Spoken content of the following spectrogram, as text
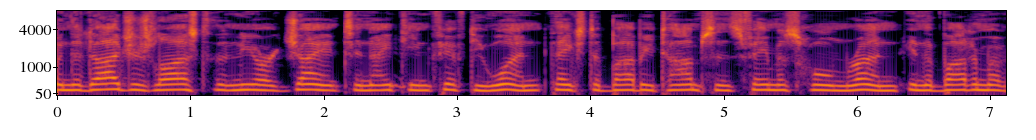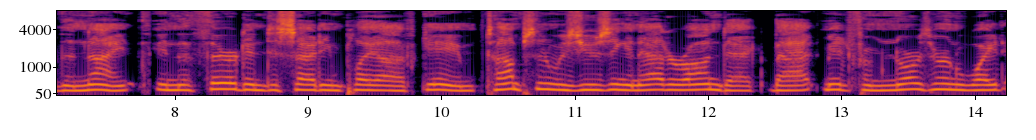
When the Dodgers lost to the New York Giants in 1951, thanks to Bobby Thomson's famous home run in the bottom of the ninth, in the third and deciding playoff game, Thomson was using an Adirondack bat made from northern white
